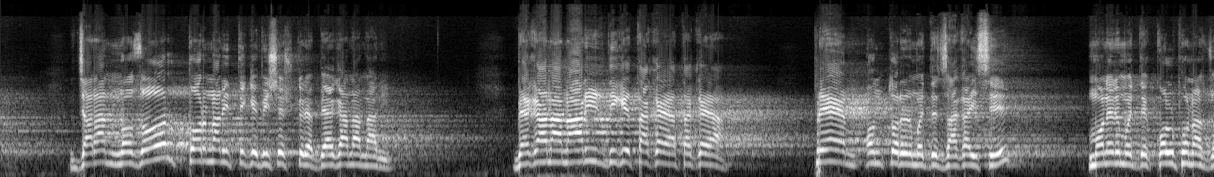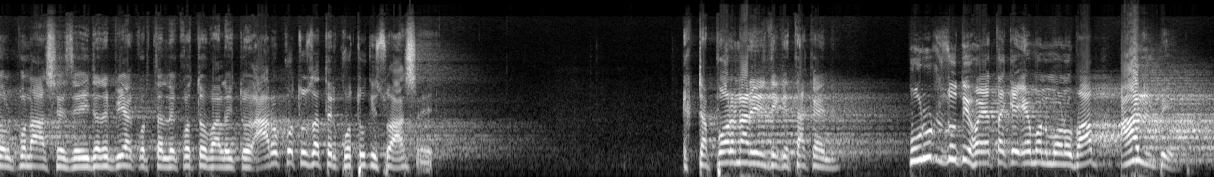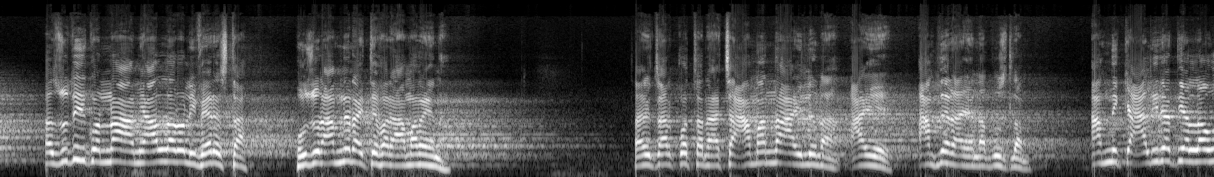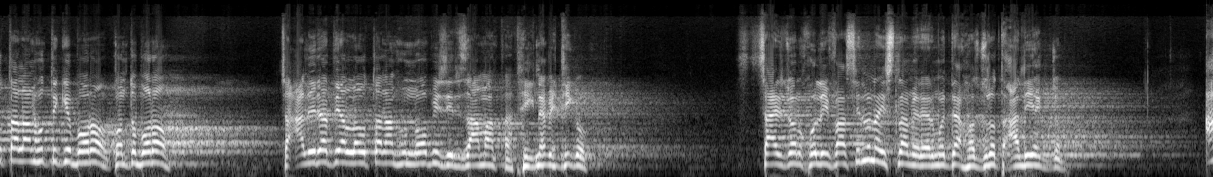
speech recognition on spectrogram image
যারা নজর পর নারীর থেকে বিশেষ করে বেগানা নারী। বেগানা নারীর দিকে তাকায়া তাকায়া প্রেম অন্তরের মধ্যে জাগাইছে মনের মধ্যে কল্পনা, জল্পনা আসে যে এইটারে বিয়া করতে হলে কত ভালোই তো আরও কত জাতের কত কিছু আসে। একটা পরনারীর দিকে তাকাইলে, পুরুষ যদি হয়ে থাকে এমন মনোভাব আসবে। আর যদি না, আমি আল্লাহর অলি ফেরেস্তা হুজুর আমনে রাইতে পারে, আমার না। তাই যার কথা না আচ্ছা আমার না আইলো না, আয়ে আপনার আয়ে না, বুঝলাম। আপনি কি আলিরাতি আল্লাহ তালানহু কি বড়? কোন তো বড়? আলিরাতি আল্লাহ তালানহু নবীজির জামাতা, ঠিক না বে ঠিক চারজন খলিফা ছিল না ইসলামের, এর মধ্যে হজরত আলী একজন।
